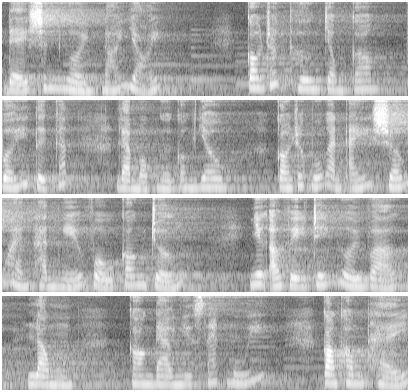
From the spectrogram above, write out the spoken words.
để sinh người nói giỏi. Con rất thương chồng con với tư cách là một người con dâu. Con rất muốn anh ấy sớm hoàn thành nghĩa vụ con trưởng. Nhưng ở vị trí người vợ, lòng con đau như xác muối. Con không thể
